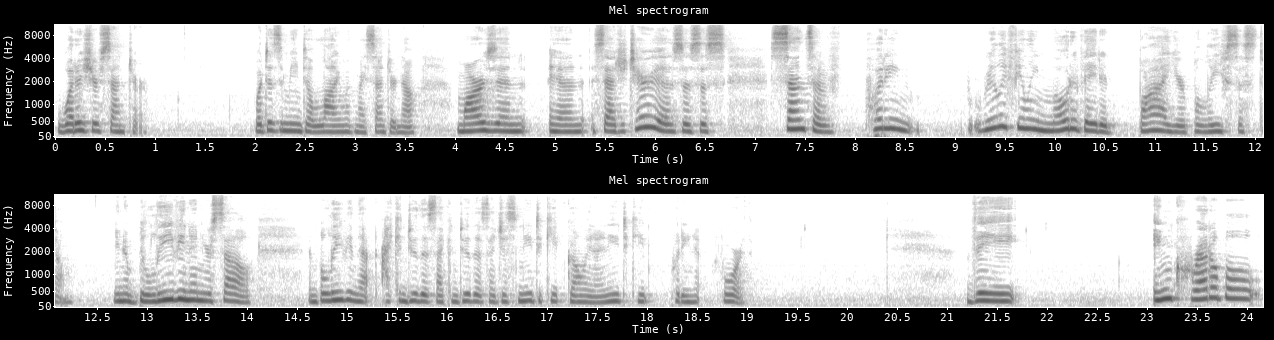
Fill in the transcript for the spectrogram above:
What is your center? What does it mean to align with my center? Now, Mars in, in Sagittarius is this sense of putting, really feeling motivated by your belief system. You know, believing in yourself and believing that I can do this, I can do this, I just need to keep going, I need to keep putting it forth. The incredible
